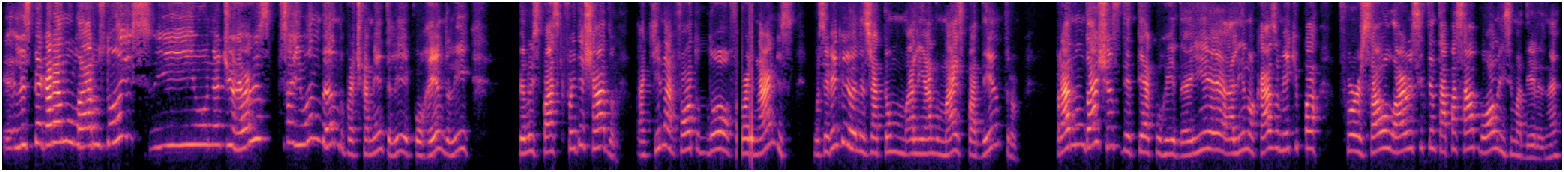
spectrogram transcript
eles pegaram e anularam os dois e o Ned Harris saiu andando praticamente ali, correndo ali pelo espaço que foi deixado. Aqui na foto do 49ers, você vê que eles já estão alinhando mais para dentro para não dar chance de ter a corrida. E ali no caso, meio que para forçar o Lawrence e tentar passar a bola em cima deles, né?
